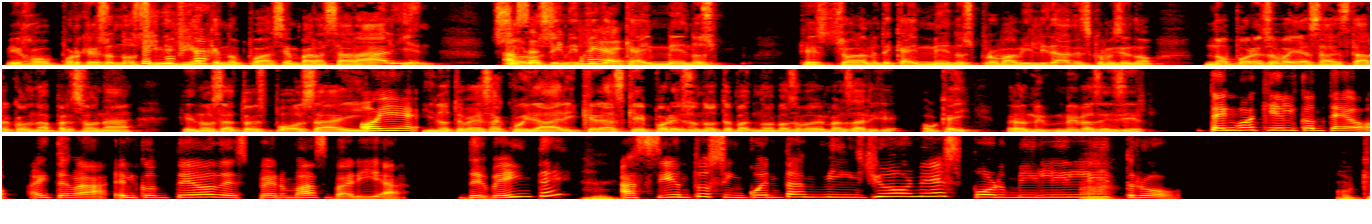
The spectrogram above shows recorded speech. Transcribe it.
Me dijo, porque eso no significa que no puedas embarazar a alguien. Solo significa que hay menos, que solamente que hay menos probabilidades. Como diciendo, no por eso vayas a estar con una persona que no sea tu esposa y, y no te vayas a cuidar y creas que por eso no te no vas a poder embarazar. Y dije, ok, pero me, me ibas a decir. Tengo aquí el conteo. Ahí te va. El conteo de espermas varía de 20 a 150 millones por mililitro. Ah. Ok.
